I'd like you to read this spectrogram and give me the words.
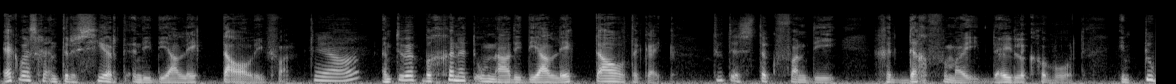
Ek was geïnteresseerd in die dialektaal hiervan. Ja. En toe ek begin het om na die dialektaal te kyk, toe het 'n stuk van die gedig vir my duidelik geword en toe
